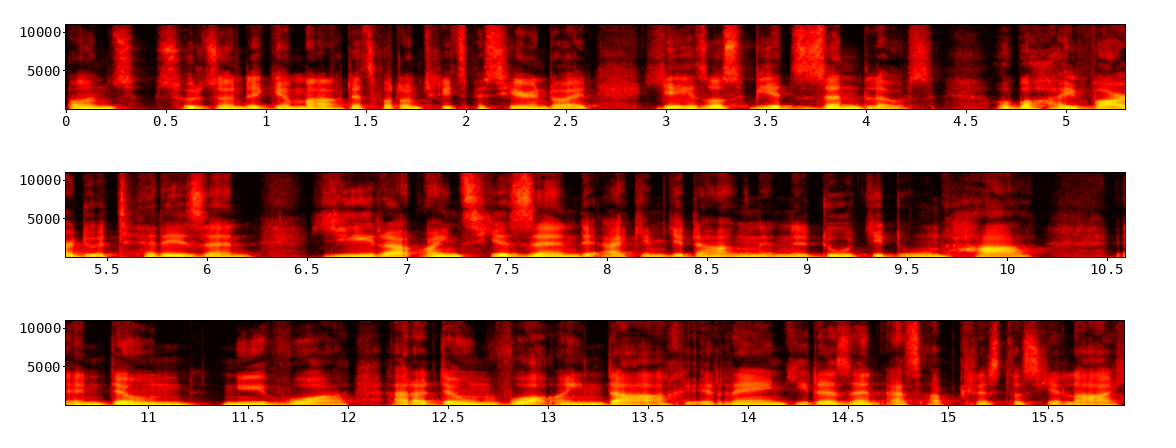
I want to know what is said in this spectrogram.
uns zur Sünde gemacht. Das, was uns jetzt passieren dort. Jesus wird sinnlos, aber er war durch Tere. Jeder einzige Sinn, der ich im Gedanken in der Tod getan habe, in down niveau, er down war ein Dach, rein jeder Sinn, als ab Christus gelag.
